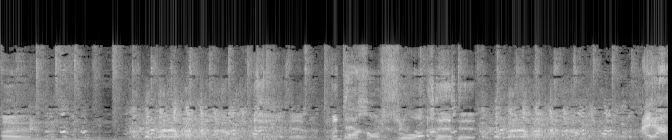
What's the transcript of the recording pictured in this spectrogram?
嗯，不太好说。哎呀！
